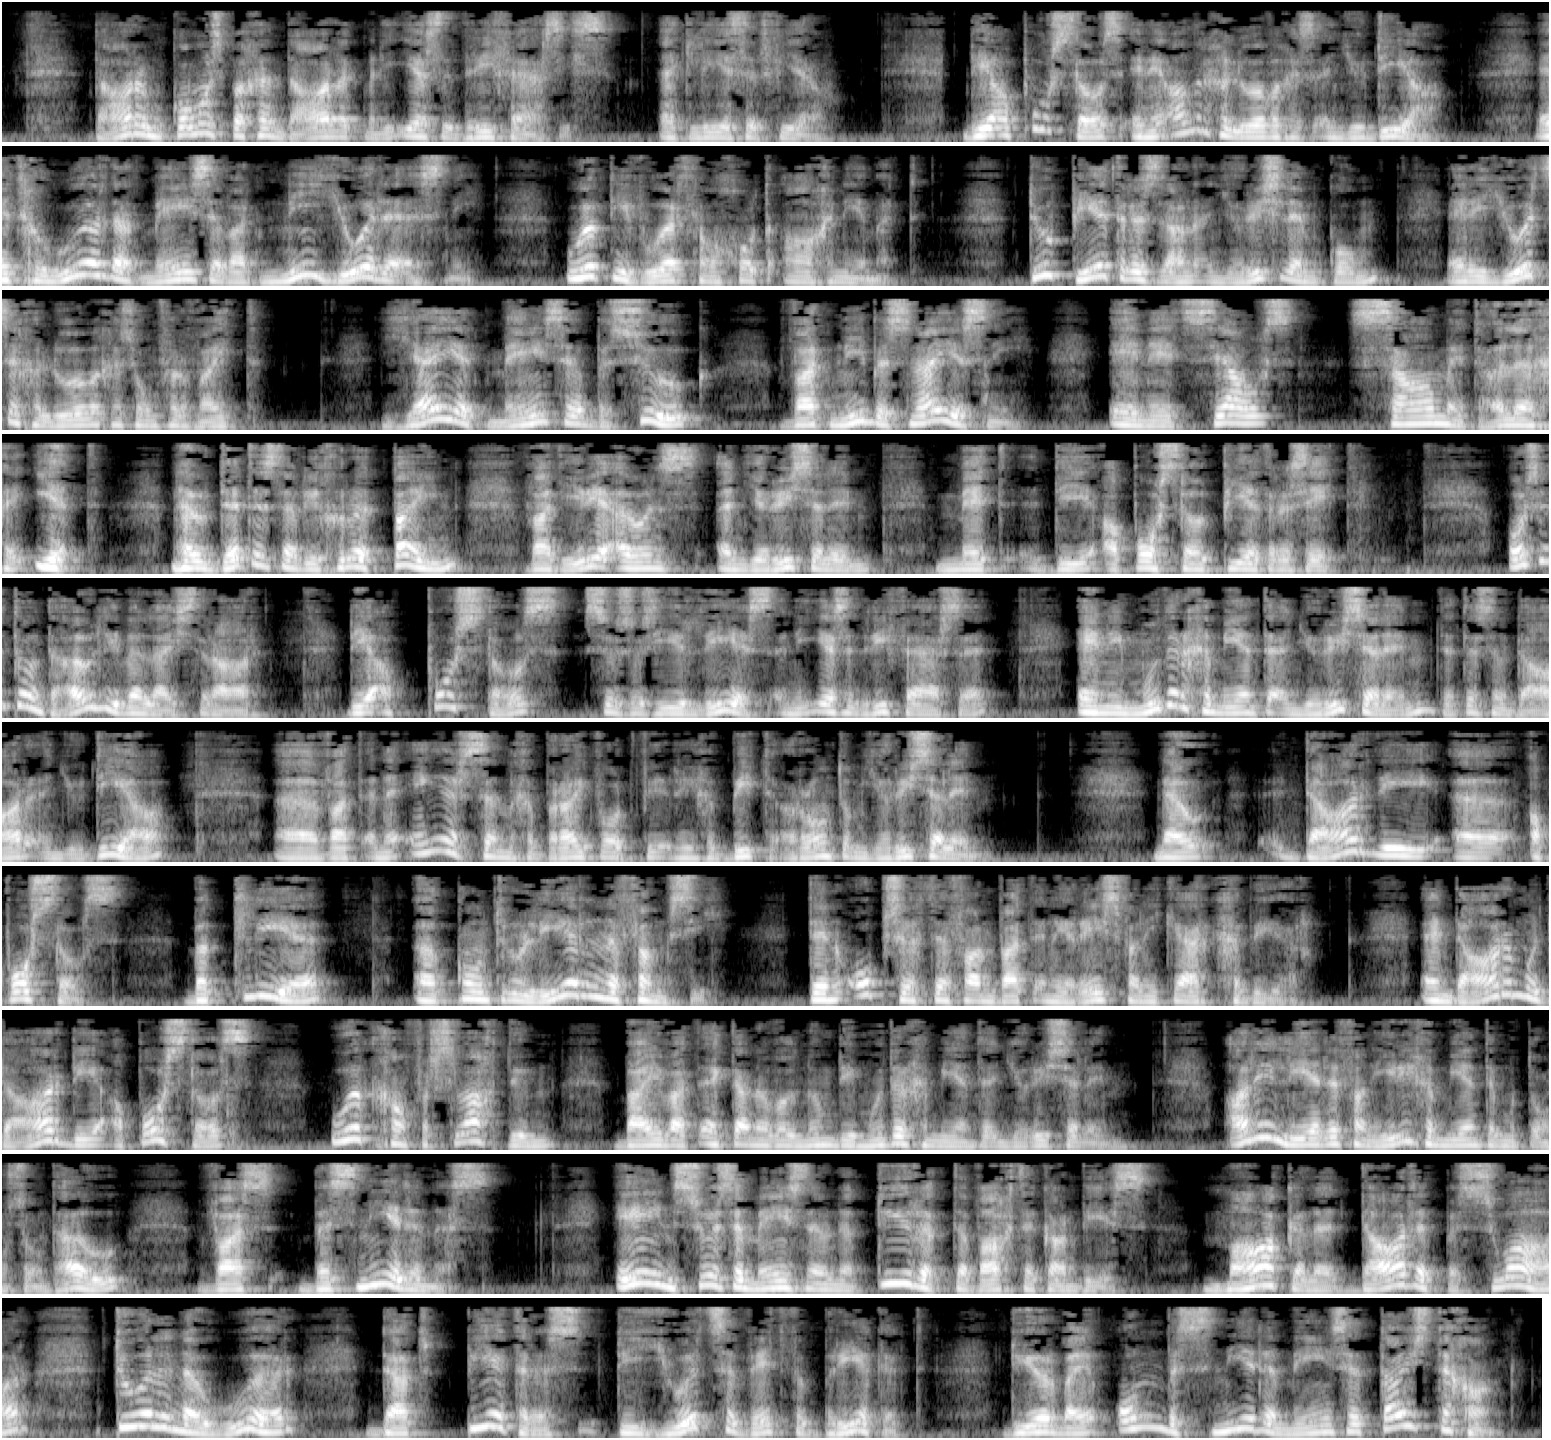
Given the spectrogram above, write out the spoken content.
Daarom kom ons begin dadelik met die eerste 3 versies. Ek lees dit vir jou. Die apostels en die ander gelowiges in Judea het gehoor dat mense wat nie Jode is nie, ook die woord van God aangeneem het. Toe Petrus dan in Jerusalem kom, het die Joodse gelowiges hom verwyd: "Jy het mense besoek wat nie besny is nie en het selfs saam met hulle geëet." Nou dit is nou die groot pyn wat hierdie ouens in Jerusalem met die apostel Petrus het. Ons moet onthou, liewe luisteraar, die apostels, soos ons hier lees in die eerste 3 verse, en die moedergemeente in Jerusalem, dit is nou daar in Judea, uh, wat in 'n enger sin gebruik word vir die gebied rondom Jerusalem. Nou daardie uh, apostels beklee 'n kontrolerende funksie ten opsigte van wat in die res van die kerk gebeur. En daarom moet daardie apostels ook gaan verslag doen by wat ek dan nou wil noem die moedergemeente in Jerusalem. Al die lede van hierdie gemeente moet ons onthou was besnedenis. En soos 'n mens nou natuurlik te wagte kan wees, maak hulle dadelik beswaar toe hulle nou hoor dat Petrus die Joodse wet verbreek het deur by onbesnede mense tuis te gaan.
